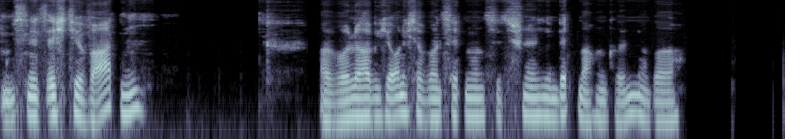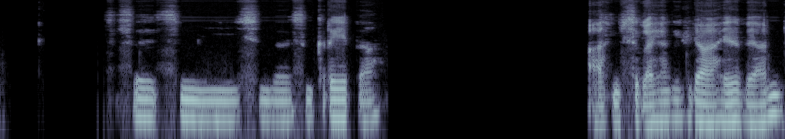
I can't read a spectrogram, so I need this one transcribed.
Wir müssen jetzt echt hier warten. Weil Wolle habe ich auch nicht, aber sonst hätten wir uns jetzt schnell hier im Bett machen können, aber... Das ist jetzt mies, das ist ein Gräber. Ah, es müsste gleich eigentlich wieder hell werden.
